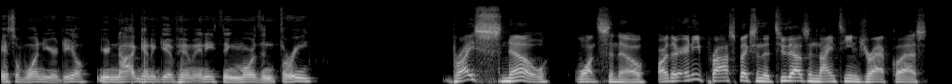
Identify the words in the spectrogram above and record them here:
it's a one year deal. You're not gonna give him anything more than three. Bryce Snow wants to know Are there any prospects in the 2019 draft class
